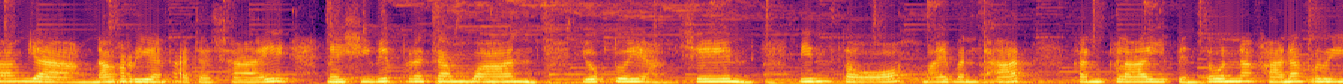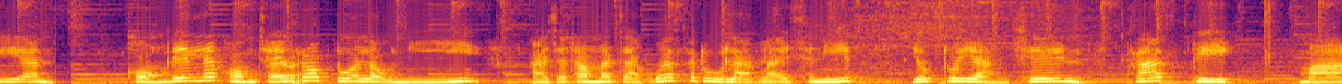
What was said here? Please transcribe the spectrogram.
บางอย่างนักเรียนอาจจะใช้ในชีวิตประจำวัน ยกตัวอย่างเช่น ดินสอ ไม้บรรทัดกันไกลเป็นต้นนะคะนักเรียนของเล่นและของใช้รอบตัวเหล่านี้ อาจจะทำมาจากวัสดุหลากหลายชนิด ยกตัวอย่างเช่น พลาสติก ไม้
